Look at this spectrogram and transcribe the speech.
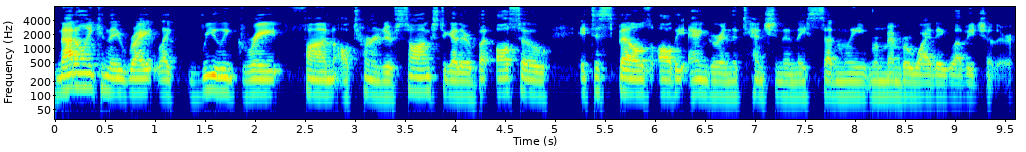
not only can they write like really great, fun, alternative songs together, but also it dispels all the anger and the tension, and they suddenly remember why they love each other.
